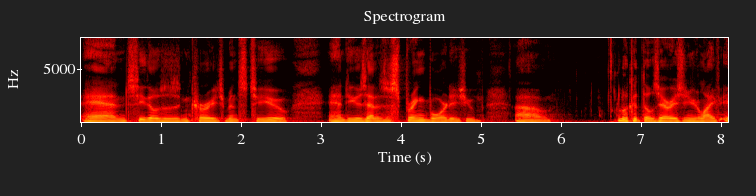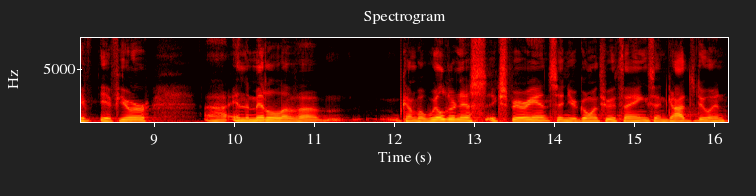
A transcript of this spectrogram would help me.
and see those as encouragements to you, and to use that as a springboard as you uh, look at those areas in your life. If, if you're uh, in the middle of a kind of a wilderness experience and you're going through things and God's doing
